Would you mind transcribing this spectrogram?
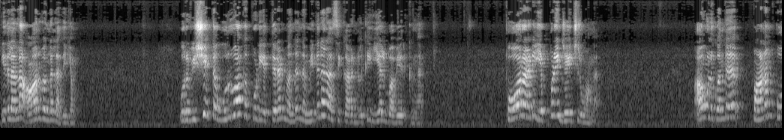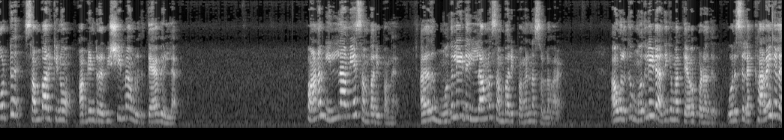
இதுல எல்லாம் ஆர்வங்கள் அதிகம். ஒரு விஷயத்தை உருவாக்கக்கூடிய திறன் வந்து இந்த மிதுன ராசிக்காரங்களுக்கு இயல்பாகவே இருக்குங்க. போராடி எப்படி ஜெயிச்சிருவாங்க? அவங்களுக்கு வந்து பணம் போட்டு சம்பாதிக்கணும் அப்படின்ற விஷயமே அவங்களுக்கு தேவையில்லை. பணம் இல்லாமையே சம்பாதிப்பாங்க. அதாவது முதலீடு இல்லாமல் சம்பாதிப்பாங்கன்னு நான் சொல்ல வரேன். அவங்களுக்கு முதலீடு அதிகமாக தேவைப்படாது. ஒரு சில கலைகளை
